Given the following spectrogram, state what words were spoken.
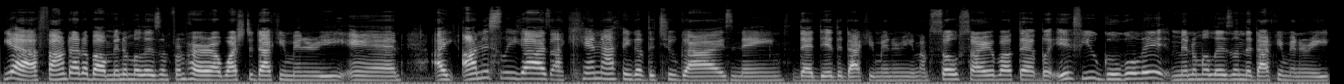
yeah, I found out about minimalism from her. I watched the documentary, and I honestly, guys, I cannot think of the two guys' names that did the documentary, and I'm so sorry about that. But if you Google it, minimalism, the documentary,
